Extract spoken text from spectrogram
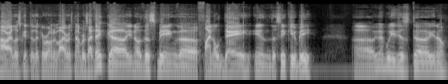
All right, let's get to the coronavirus numbers. I think, uh, you know, this being the final day in the CQB, uh, maybe we just, uh, you know,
